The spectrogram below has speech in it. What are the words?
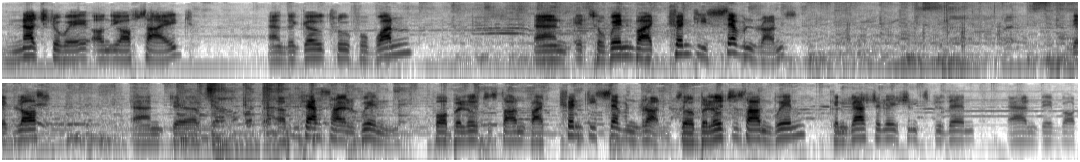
Nudged away on the offside. And they go through for one. And it's a win by 27 runs. They've lost. And uh, a facile win for Balochistan by 27 runs. So Balochistan win. Congratulations to them. And they've got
